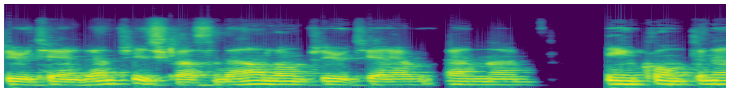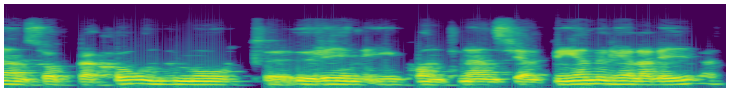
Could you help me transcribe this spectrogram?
prioritering i den prisklassen. Det handlar om prioritering av en eh, inkontinensoperation mot eh, urininkontinenshjälpmedel hela livet.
